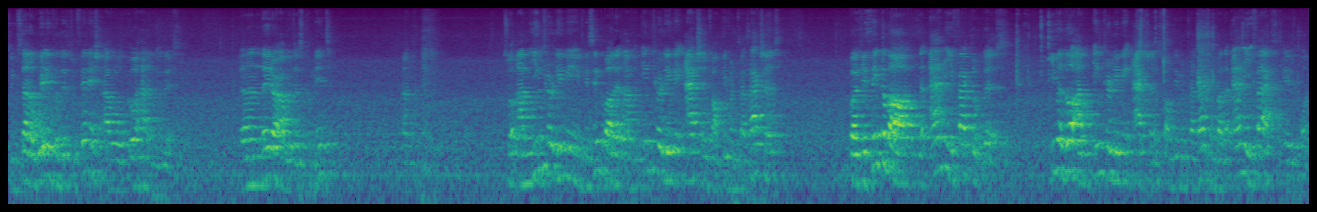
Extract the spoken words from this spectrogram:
So instead of waiting for this to finish, I will go ahead and do this. Then later I will just commit and commit. So I'm interleaving, if you think about it, I'm interleaving action from different transactions. But if you think about the end effect of this, even though I'm interleaving actions from different transactions, but the end effect is what?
